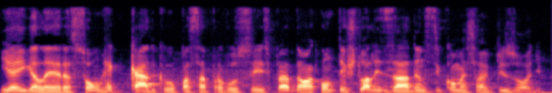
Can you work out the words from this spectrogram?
E aí, galera, só um recado que eu vou passar para vocês para dar uma contextualizada antes de começar o episódio.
